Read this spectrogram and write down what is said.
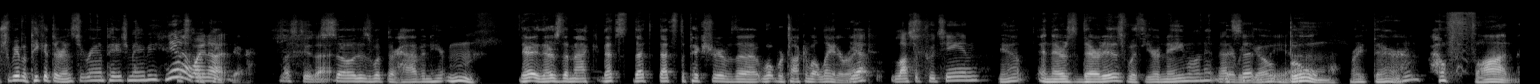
Should we have a peek at their Instagram page, maybe? Yeah, Let's why not? There. let's do that. So this is what they're having here. Mm. There, there's the Mac. That's that. That's the picture of the what we're talking about later, right? Yeah, lots of poutine. Yeah, and there's there it is with your name on it. That's there we it, go. uh, Boom, right there. Mhm. How fun!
